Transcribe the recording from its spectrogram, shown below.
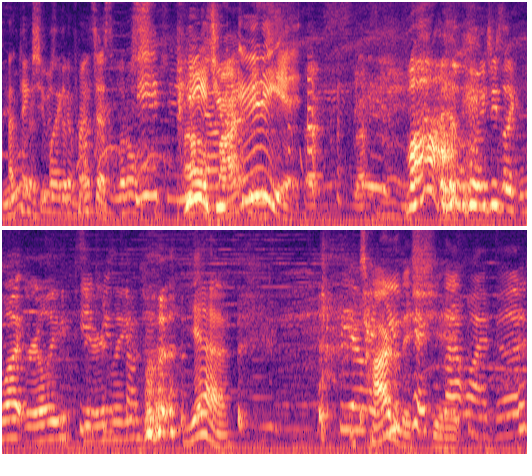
do? I think she was like, the a princess. Little... Peach, Oh, Peach, you idiot! That's that's me. Fuck. Luigi's like, what? Really? Peach, Seriously? you fucking- Yeah. Theo, tired you of this picked shit. that white bitch.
